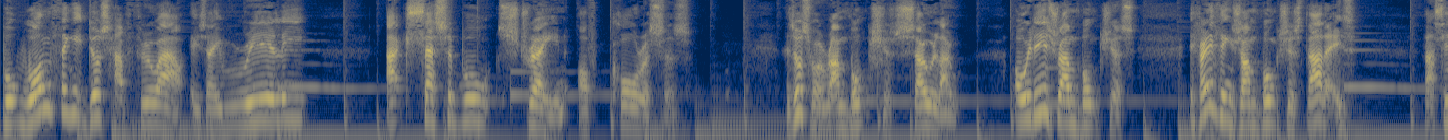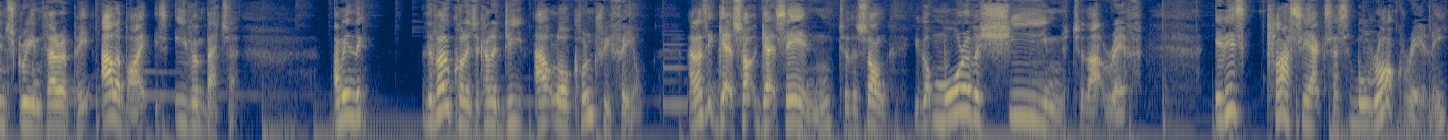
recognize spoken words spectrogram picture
But one thing it does have throughout is a really accessible strain of choruses. There's also a rambunctious solo. Oh, it is rambunctious. If anything's rambunctious, that is. That's in Scream Therapy. Alibi is even better. I mean, the, the vocal is a kind of deep outlaw country feel. And as it gets gets in to the song, you've got more of a sheen to that riff. It is classy, accessible rock, really.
